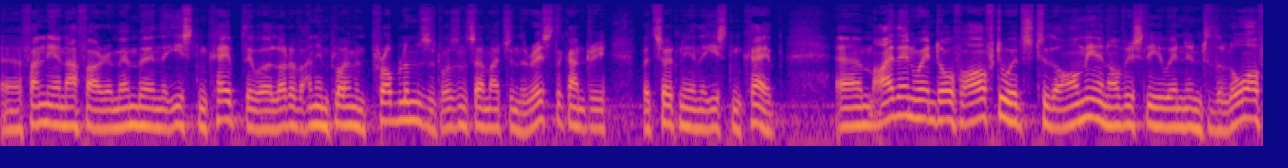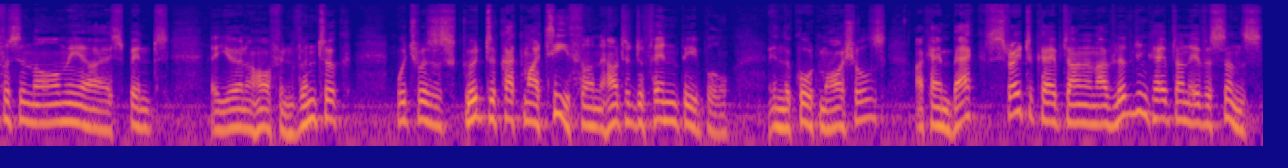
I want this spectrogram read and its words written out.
uh, funnily enough, I remember in the Eastern Cape there were a lot of unemployment problems. It wasn't so much in the rest of the country, but certainly in the Eastern Cape. Um, I then went off afterwards to the army and obviously went into the law office in the army. I spent a year and a half in Windhoek, which was good to cut my teeth on how to defend people in the court martials. I came back straight to Cape Town and I've lived in Cape Town ever since.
